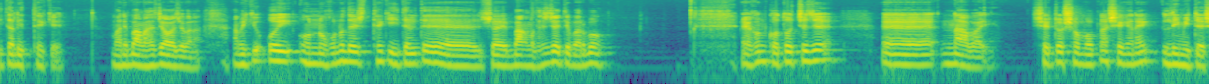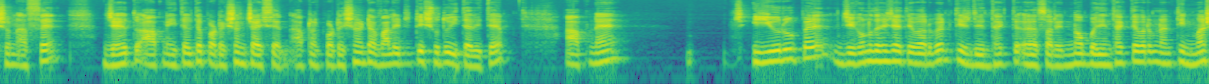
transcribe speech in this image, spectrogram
ইতালির থেকে মানে বাংলাদেশে যাওয়া যাবে না। আমি কি ওই অন্য কোনো দেশ থেকে ইতালিতে বাংলাদেশে যেতে পারব? এখন কত হচ্ছে যে না ভাই সেটাও সম্ভব না সেখানে লিমিটেশন আছে। যেহেতু আপনি ইতালিতে প্রোটেকশন চাইছেন আপনার প্রোটেকশন এটা ভ্যালিডিটি শুধু ইতালিতে। আপনি ইউরোপে যে কোনো দেশে যেতে পারবেন তিরিশ দিন থাকতে সরি নব্বই দিন থাকতে পারবেন না তিন মাস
